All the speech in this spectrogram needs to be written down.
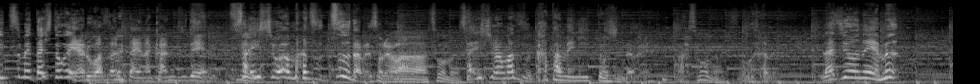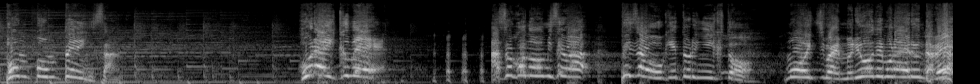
い詰めた人がやる技みたいな感じで 最初はまず2だべそれは。ああそうなんです。最初はまず固めにいってほしいんだべあそうなんですそうだべラジオネームポンポンペインさん。ほら行くべ。あそこのお店はピザを受け取りに行くともう一枚無料でもらえるんだべ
